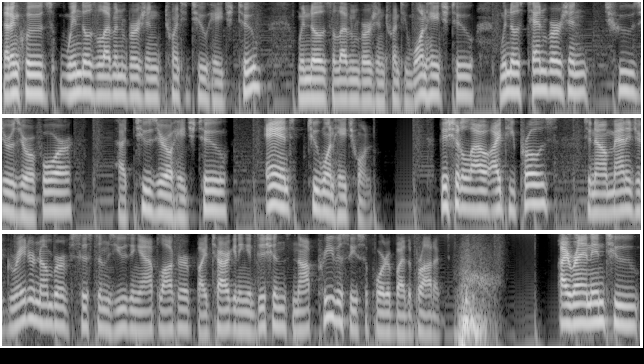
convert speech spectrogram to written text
That includes Windows 11 version 22H2, Windows 11 version 21H2, Windows 10 version 2004, uh, 20H2, and 21H1. This should allow IT pros to now manage a greater number of systems using AppLocker by targeting editions not previously supported by the product. I ran into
